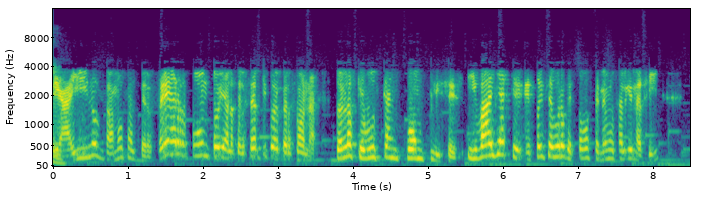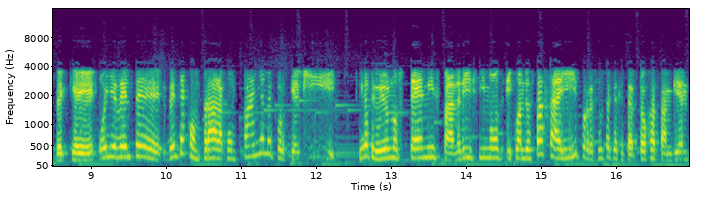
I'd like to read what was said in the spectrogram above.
de ahí nos vamos al tercer punto y al tercer tipo de persona. Son las que buscan cómplices. Y vaya que estoy seguro que todos tenemos a alguien así, de que, oye, vente, vente a comprar, acompáñame porque vi, fíjate que vi unos tenis padrísimos y cuando estás ahí, pues resulta que se te antoja también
